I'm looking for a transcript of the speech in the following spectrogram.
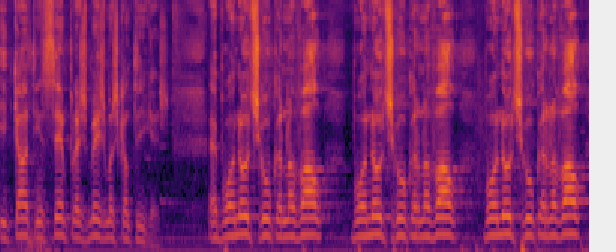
e cantem sempre as mesmas cantigas. É boa noite, chegou o carnaval, boa noite, chegou o carnaval, boa noite, chegou o carnaval.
